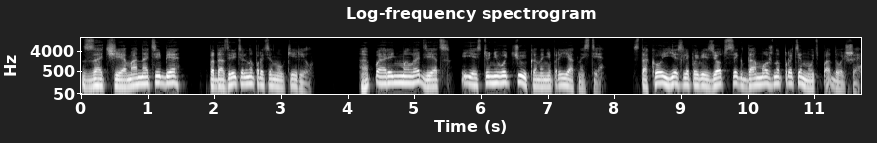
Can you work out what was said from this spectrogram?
«Зачем она тебе?» – подозрительно протянул Кирилл. «А парень молодец, есть у него чуйка на неприятности. С такой, если повезет, всегда можно протянуть подольше».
